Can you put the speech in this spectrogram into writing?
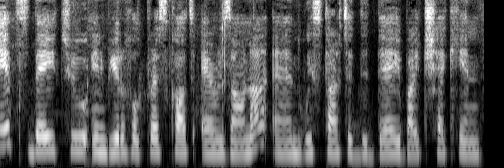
It's day two in beautiful Prescott, Arizona, and we started the day by checking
